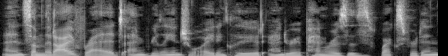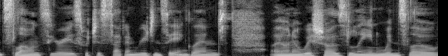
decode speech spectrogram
And some that I've read and really enjoyed include Andrea Penrose's Wrexford and Sloane series, which is set in Regency, England, Iona Whishaw's Lane Winslow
